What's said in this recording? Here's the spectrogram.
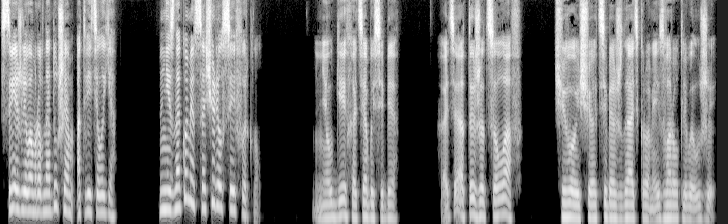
С вежливым равнодушием ответила я. Незнакомец сощурился и фыркнул. Не лги хотя бы себе. Хотя ты же целав. Чего еще от тебя ждать, кроме изворотливой лжи?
